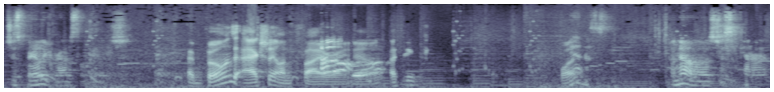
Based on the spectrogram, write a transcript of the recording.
just barely grabs the ledge. And Bones actually on fire right now. Oh. I think. What? Yes. Oh, no, I was just kind of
